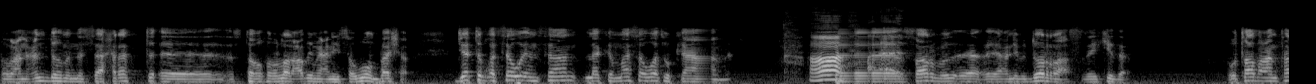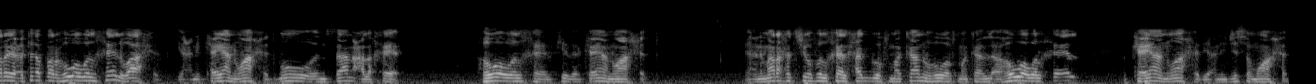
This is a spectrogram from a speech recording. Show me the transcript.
طبعا عندهم إن الساحرات آه، استغفر الله العظيم يعني يسوون بشر. جت تبغى تسوي إنسان لكن ما سوته كامل. آه. آه، صار يعني بدون رأس زي كذا. وطبعا ترى يعتبر هو والخيل واحد. يعني كيان واحد مو إنسان على خيل. هو والخيل كذا كيان واحد. يعني ما راح تشوف الخيل حقه في مكان وهو في مكان لا هو والخيل كيان واحد يعني جسم واحد.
